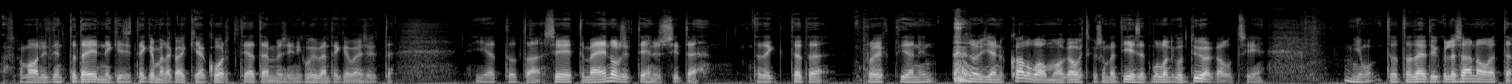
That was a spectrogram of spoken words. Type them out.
koska mä olin tätä ennenkin siis tekemällä kaikkia kortteja ja tämmöisiä niin hyvän tekeväisyyttä. Ja tota, se, että mä en olisi tehnyt sitä, tätä, tätä projektia, niin se olisi jäänyt kalvaamaan kauheasti, koska mä tiesin, että mulla on niin työkalut siihen. Ja, tota, täytyy kyllä sanoa, että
